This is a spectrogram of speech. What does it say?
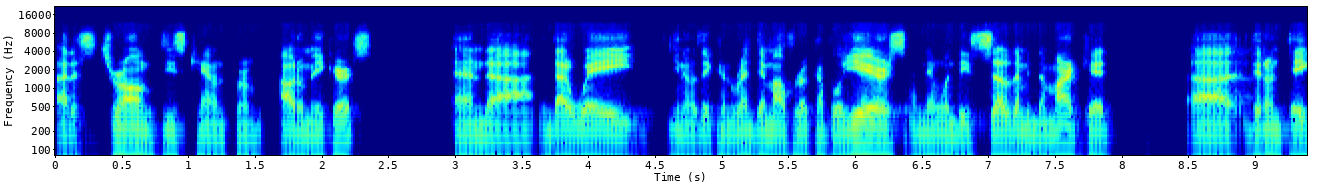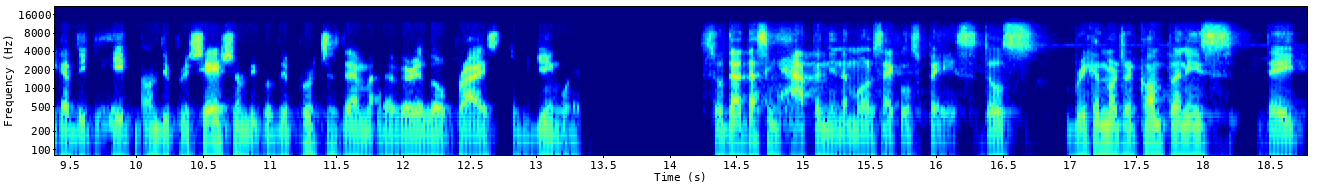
at a strong discount from automakers, and uh, that way, you know, they can rent them out for a couple of years, and then when they sell them in the market, uh, they don't take a big hit on depreciation because they purchase them at a very low price to begin with. So that doesn't happen in the motorcycle space. Those brick and mortar companies, they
